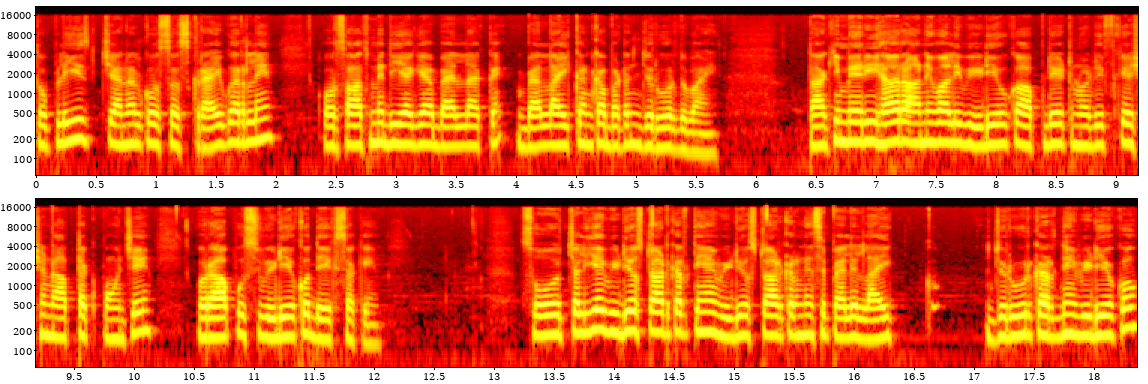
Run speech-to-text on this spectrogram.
तो प्लीज़ चैनल को सब्सक्राइब कर लें और साथ में दिया गया बेल बेल आइकन का बटन ज़रूर दबाएँ ताकि मेरी हर आने वाली वीडियो का अपडेट नोटिफिकेशन आप तक पहुँचे और आप उस वीडियो को देख सकें। सो so, चलिए वीडियो स्टार्ट करते हैं। वीडियो स्टार्ट करने से पहले लाइक ज़रूर कर दें वीडियो को।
